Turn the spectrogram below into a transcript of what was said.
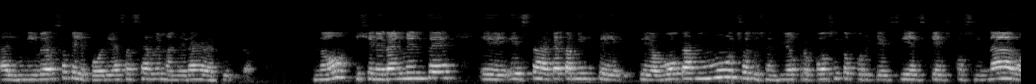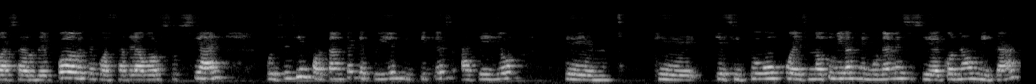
al universo que le podrías hacer de manera gratuita? ¿No? Y generalmente eh, esta acá también te, te aboca mucho a tu sentido de propósito porque si es que es cocinar o hacer deportes o hacer labor social, pues es importante que tú identifiques aquello que, que, si tú pues no tuvieras ninguna necesidad económica,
